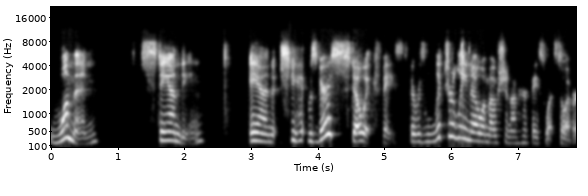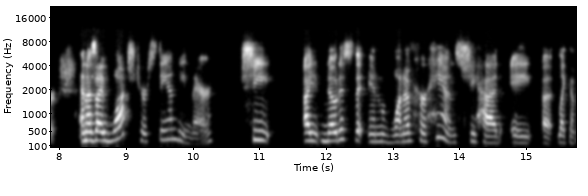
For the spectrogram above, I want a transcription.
woman standing and she was very stoic faced there was literally no emotion on her face whatsoever. And as i watched her standing there she i noticed that in one of her hands she had a uh, like a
